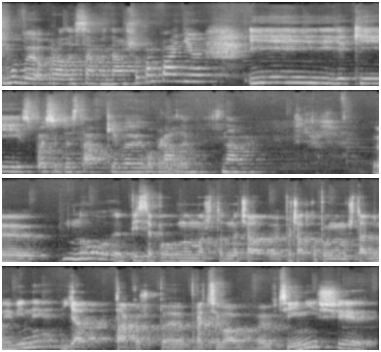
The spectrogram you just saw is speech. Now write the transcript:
чому ви обрали саме нашу компанію і який спосіб доставки ви обрали з нами? Е, ну, після повномасштаб... нача- початку повномасштабної війни я також е, працював в цій ніші,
